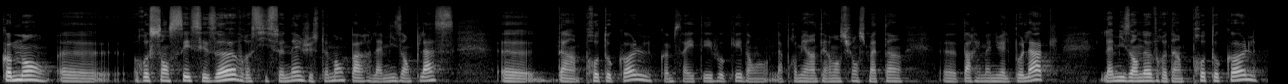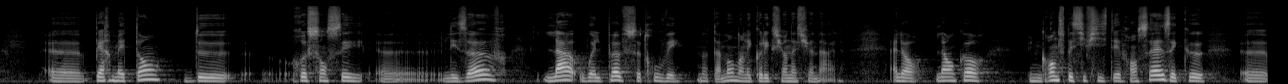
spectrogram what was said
Comment euh, recenser ces œuvres si ce n'est justement par la mise en place euh, d'un protocole, comme ça a été évoqué dans la première intervention ce matin euh, par Emmanuel Pollack, la mise en œuvre d'un protocole permettant de recenser les œuvres là où elles peuvent se trouver, notamment dans les collections nationales. Alors là encore, une grande spécificité française est que euh,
